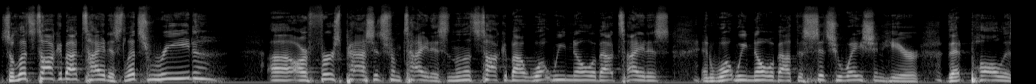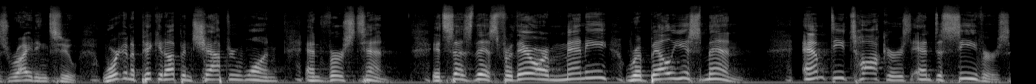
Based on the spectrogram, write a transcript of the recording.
So let's talk about Titus. Let's read uh, our first passage from Titus, and then let's talk about what we know about Titus and what we know about the situation here that Paul is writing to. We're going to pick it up in chapter 1 and verse 10. It says this For there are many rebellious men empty talkers and deceivers,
